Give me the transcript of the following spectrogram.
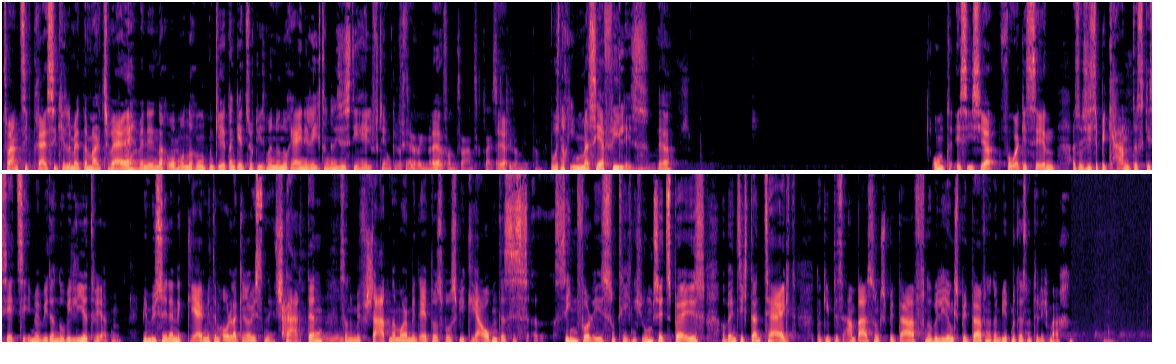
20, äh, 30 Kilometer mal zwei, wenn ich nach oben mhm. und nach unten gehe, dann geht es so diesmal nur noch eine Richtung, dann ist es die Hälfte ungefähr. Das wäre ja. von 20, 30 ja. Kilometern. Wo es noch immer sehr viel ist. Mhm. Ja. Und es ist ja vorgesehen, also es ist ja bekannt, dass Gesetze immer wieder novelliert werden wir müssen nicht gleich mit dem Allergrößten starten, sondern wir starten einmal mit etwas, was wir glauben, dass es äh, sinnvoll ist und technisch umsetzbar ist. Und wenn sich dann zeigt, da gibt es Anpassungsbedarf, Novellierungsbedarf, dann wird man das natürlich machen.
